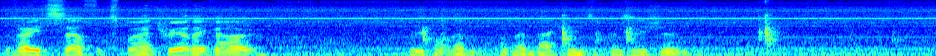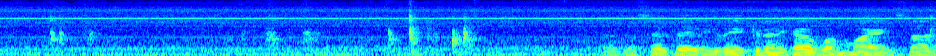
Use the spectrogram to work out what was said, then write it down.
They're very self-explanatory how they go. So you put them, put them back into position. As I said, they, they can only go one way, so and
